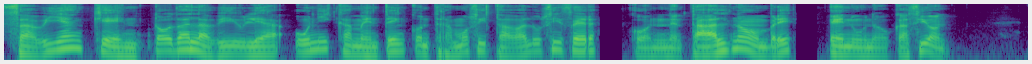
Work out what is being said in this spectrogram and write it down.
¿Sabían que en toda la Biblia únicamente encontramos citado a Lucifer con tal nombre en una ocasión?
